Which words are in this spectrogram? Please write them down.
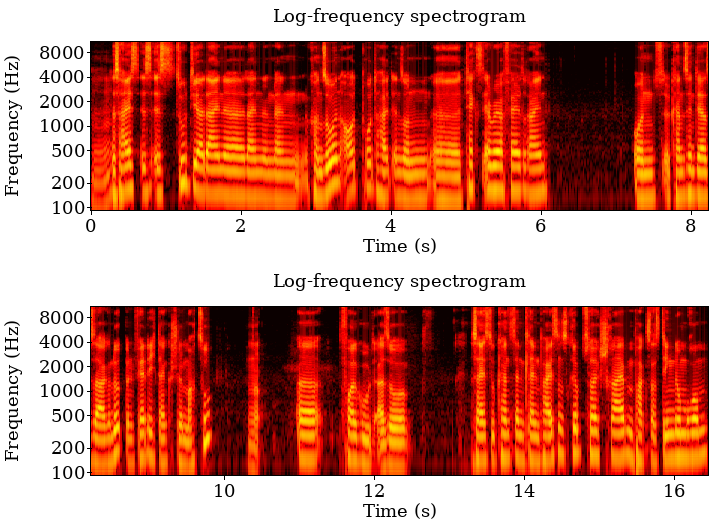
mhm. das heißt, es, es tut ja deine, deine, dein Konsolen-Output halt in so ein äh, Text-Area-Feld rein und kannst hinterher sagen, nö, bin fertig, Dankeschön, mach zu. Ja. Äh, voll gut. Also, das heißt, du kannst dein kleinen Python-Skript-Zeug schreiben, packst das Ding dumm rum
